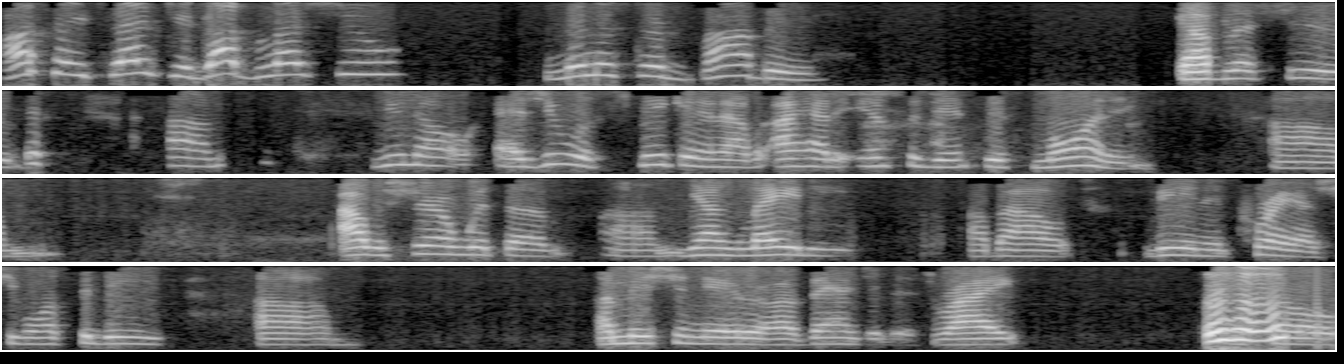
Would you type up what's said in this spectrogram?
I say thank you. God bless you, Minister Bobby. God bless you. Um, you know, as you were speaking, and I, I had an incident this morning. Um, I was sharing with a um, young lady about being in prayer. She wants to be um, a missionary or evangelist, right? Mm-hmm. So,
